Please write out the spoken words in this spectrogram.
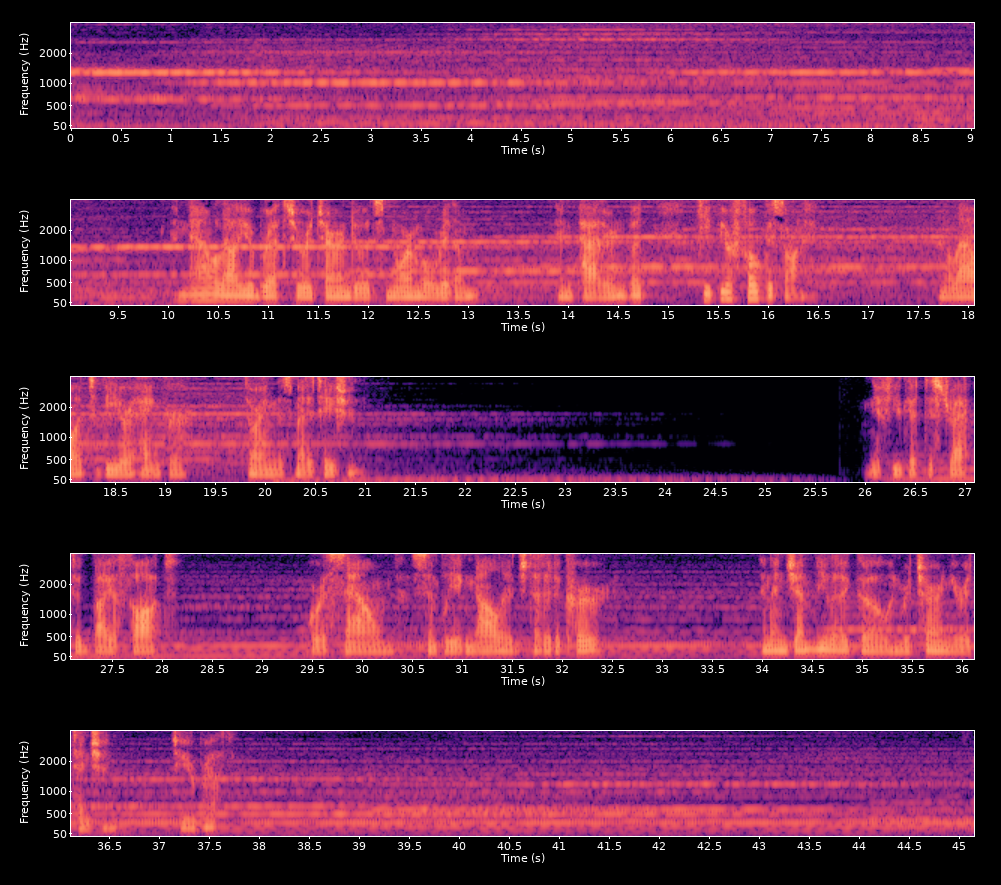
And now allow your breath to return to its normal rhythm and pattern, but keep your focus on it and allow it to be your anchor during this meditation. If you get distracted by a thought or a sound, simply acknowledge that it occurred and then gently let it go and return your attention to your breath.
